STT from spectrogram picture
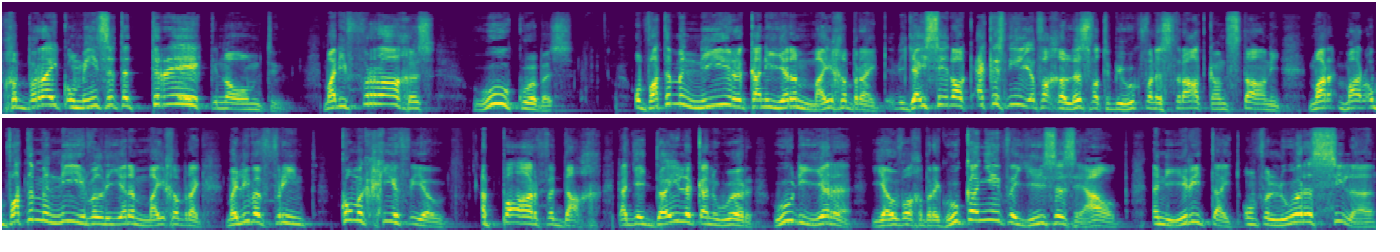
gebruik om mense te trek na hom toe Maar die vraag is, hoe Kobus? Op watter maniere kan die Here my gebruik? Jy sê dalk ek is nie 'n evangelis wat op die hoek van 'n straat kan staan nie, maar maar op watter manier wil die Here my gebruik? My liewe vriend, kom ek gee vir jou 'n paar vandag dat jy duidelik kan hoor hoe die Here jou wil gebruik. Hoe kan jy vir Jesus help in hierdie tyd om verlore siele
